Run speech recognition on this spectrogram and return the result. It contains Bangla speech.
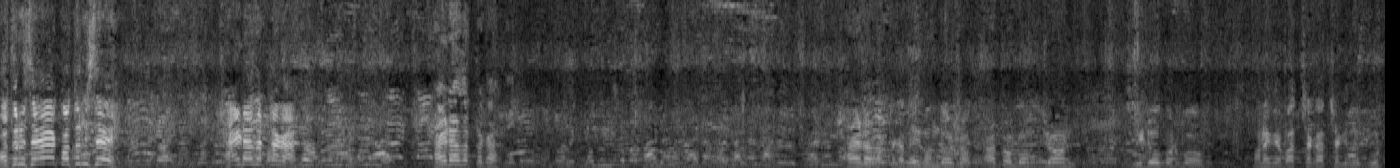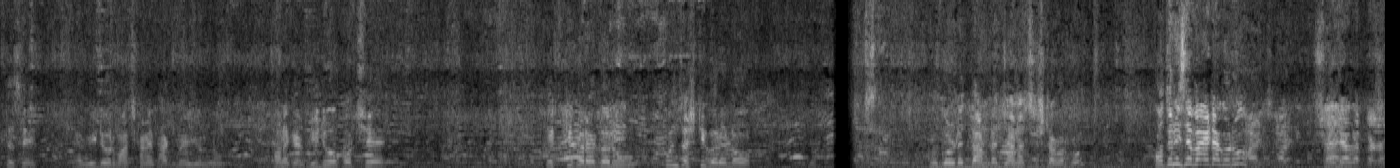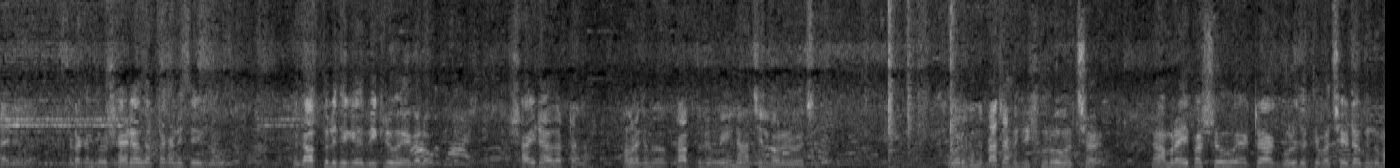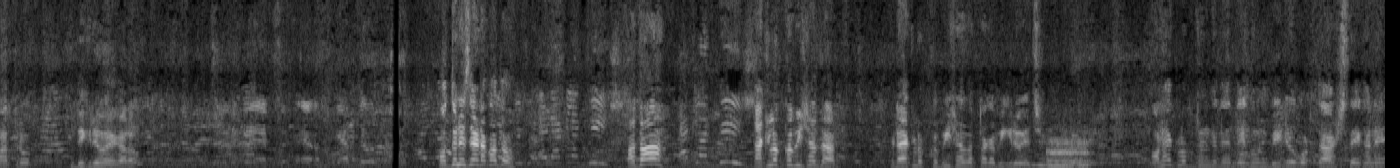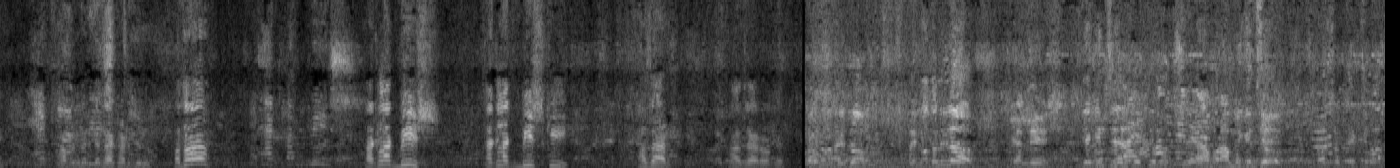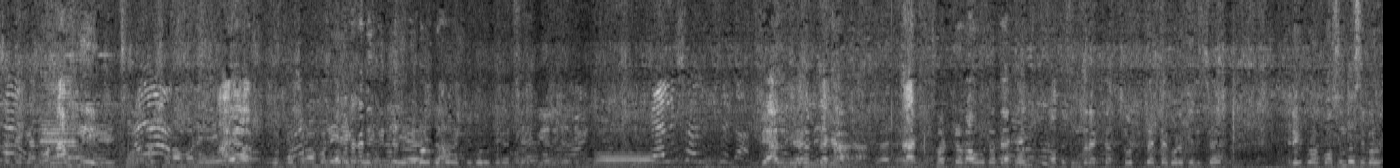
কত নিছে? কত নিছে? ষাট হাজার টাকা। ষাট হাজার টাকা। ষাট হাজার টাকা। দেখুন দর্শক, এত লোকজন ভিডিও করব। অনেকে বাচ্চা কাচ্চা কিন্তু ঘুরতেছে ভিডিওর মাঝখানে থাকবে এই জন্য। অনেকে ভিডিও করছে, একটি করে গরু, পঞ্চাশটি করে লোক। গরুটার দামটা জানার চেষ্টা করব। কত নিছে ভাই এটা গরু? ষাট হাজার টাকা। এটা কিন্তু ষাট হাজার টাকা নিচে এই গরু। গাবতলি থেকে বিক্রি হয়ে গেল ষাট হাজার টাকা। আমরা কিন্তু গাবতলি মেইন হাসিল ঘরে রয়েছে। গরু কিন্তু বেচা বিক্রি শুরু হচ্ছে। আমরা এই পাশেও একটা গরু দেখতে পাচ্ছি। এটাও কিন্তু মাত্র বিক্রি হয়ে গেল। কত নিচে এটা কত? কত? এক লক্ষ বিশ হাজার। এটা এক লক্ষ বিশ হাজার টাকা বিক্রি হয়েছে। অনেক লোকজনকে দেখুন ভিডিও করতে আসছে এখানে আপনাদেরকে দেখার জন্য। কত? এক লাখ বিশ। এক লাখ বিশ কি? হাজার। হাজার ওকে। কত নিল? বিয়াল্লিশ। কে কিনছে? আমার আম্মু কিনছে। দর্শক দেখতে পাচ্ছেন এখানে ওর নাম কি? ছোট্ট সোনামণি। আয়া সোনামণি কিনেছে তো বিয়াল্লিশ হাজার টাকা। ছোট্ট বাবুটা দেখেন কত সুন্দর একটা ছোট্ট একটা গরু কিনেছে। এটা কি তোমার পছন্দ হয়েছে গরুটা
